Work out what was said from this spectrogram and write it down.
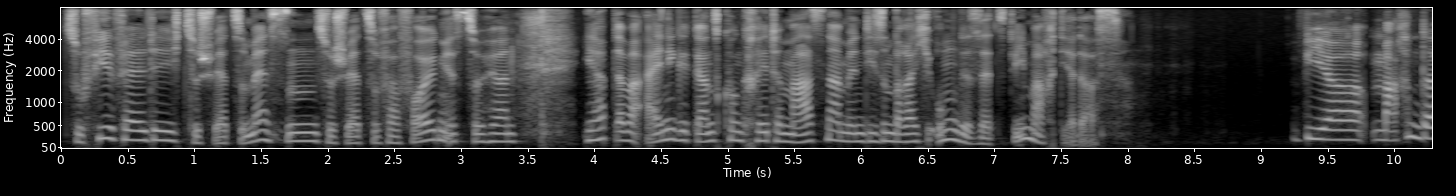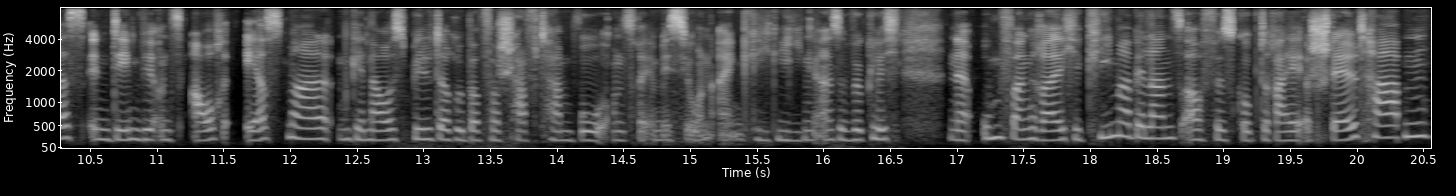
Zu vielfältig, zu schwer zu messen, zu schwer zu verfolgen ist zu hören. Ihr habt aber einige ganz konkrete Maßnahmen in diesem Bereich umgesetzt. Wie macht ihr das? Wir machen das, indem wir uns auch erstmal ein genaues Bild darüber verschafft haben, wo unsere Emissionen eigentlich liegen. Also wirklich eine umfangreiche Klimabilanz auch für Scope 3 erstellt haben.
